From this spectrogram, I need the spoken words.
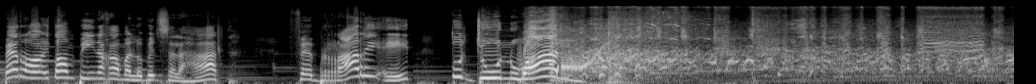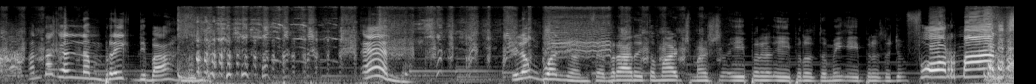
Pero ito ang pinakamalupit sa lahat. February 8 to June 1. Tagal ng break, di ba? And, ilang buwan yon? February to March, March to April, April to May, April to June. Four months!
